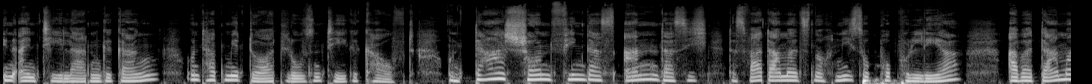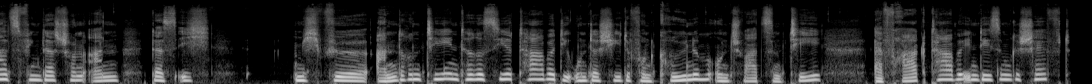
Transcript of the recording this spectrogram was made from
in einen Teeladen gegangen und habe mir dort losen Tee gekauft. Und da schon fing das an, dass ich, das war damals noch nie so populär, aber damals fing das schon an, dass ich mich für anderen Tee interessiert habe, die Unterschiede von grünem und schwarzem Tee erfragt habe in diesem Geschäft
